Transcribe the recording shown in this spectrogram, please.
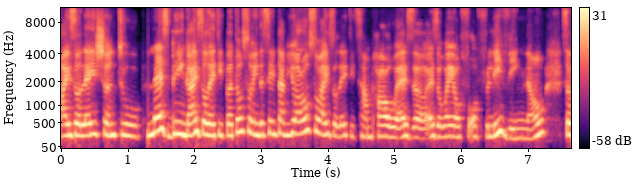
isolation to less being isolated but also in the same time you are also isolated somehow as a, as a way of, of living now so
